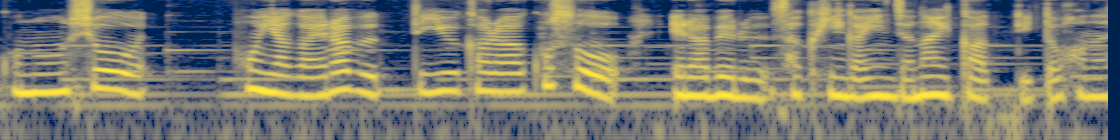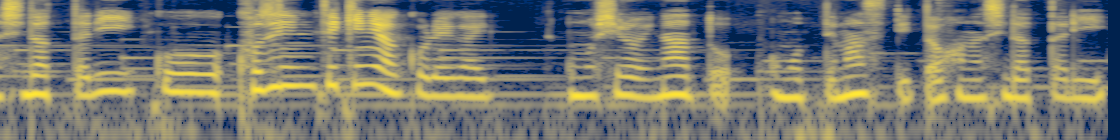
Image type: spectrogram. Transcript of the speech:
この賞本屋が選ぶっていうからこそ選べる作品がいいんじゃないかっていったお話だったり、こう、個人的にはこれが面白いなと思ってますっていったお話だったり、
